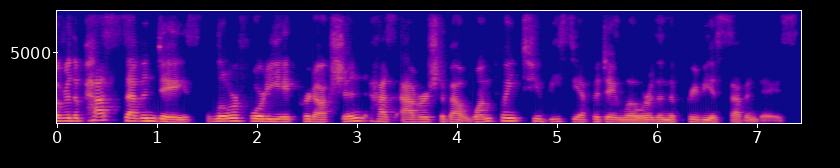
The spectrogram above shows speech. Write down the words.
Over the past seven days, lower 48 production has averaged about 1.2 BCF a day lower than the previous seven days.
